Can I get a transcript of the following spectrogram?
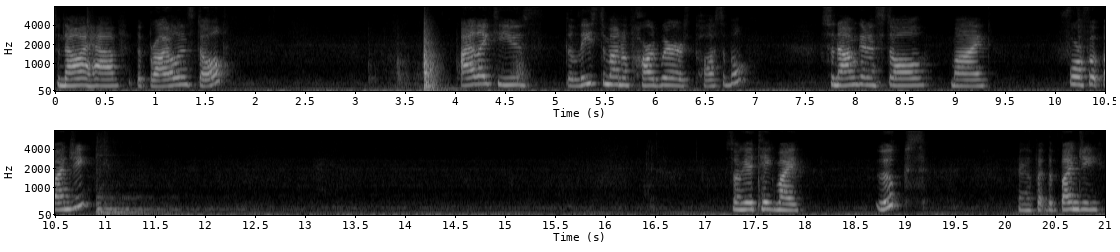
So now I have the bridle installed. I like to use the least amount of hardware as possible. So now I'm going to install my four foot bungee. So I'm going to take my loops. I'm to put the bungee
